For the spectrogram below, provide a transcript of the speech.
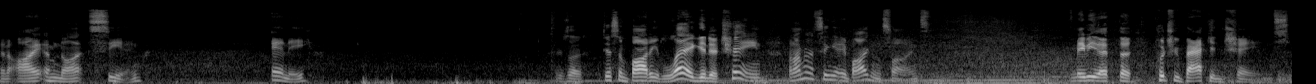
and I am not seeing any. There's a disembodied leg in a chain, but I'm not seeing any Biden signs maybe that the puts you back in chains.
